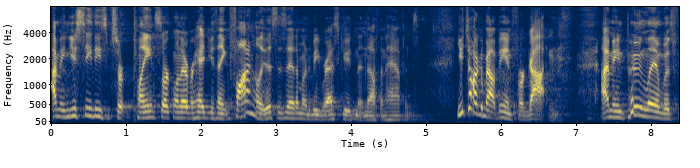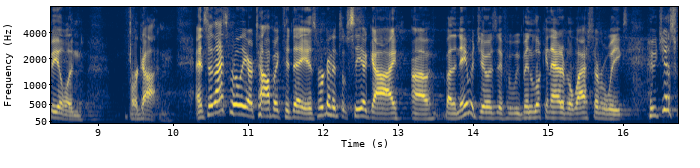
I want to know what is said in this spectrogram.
I mean, you see these planes circling overhead, you think, finally, this is it, I'm going to be rescued, and then nothing happens. You talk about being forgotten. I mean, Poon Lim was feeling forgotten. And so that's really our topic today is we're going to see a guy uh, by the name of Joseph who we've been looking at over the last several weeks who just,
